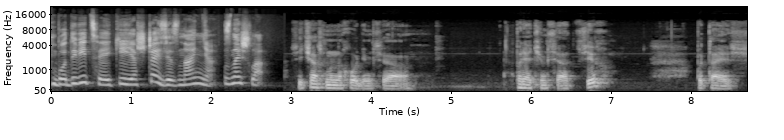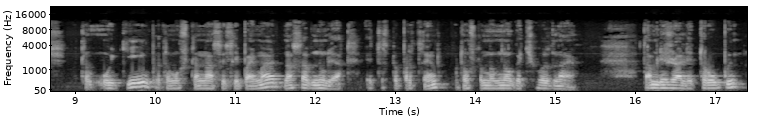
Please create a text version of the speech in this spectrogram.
Бо дивіться, які я ще зізнання знайшла. Сейчас мы находимся, прячемся от всех, пытаясь там, уйти, потому что нас, если поймают, нас обнулят. Это сто процентов, потому что мы много чего знаем. Там лежали трупы.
